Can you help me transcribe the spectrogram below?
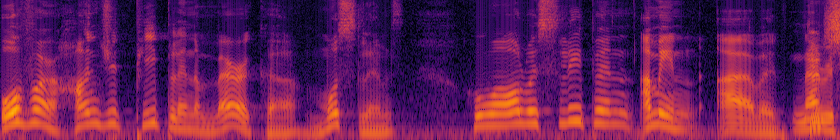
Over hundred people in America, Muslims, who were always sleeping. I mean, I have a Not respect,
